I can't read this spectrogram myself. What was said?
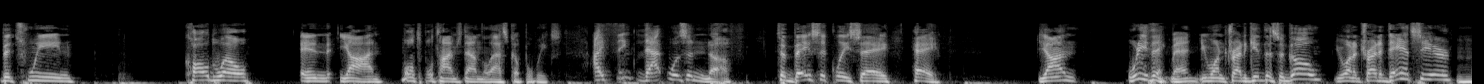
between Caldwell and Jan multiple times down the last couple weeks. I think that was enough to basically say, hey, Jan, what do you think, man? You want to try to give this a go? You want to try to dance here? Mm-hmm.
